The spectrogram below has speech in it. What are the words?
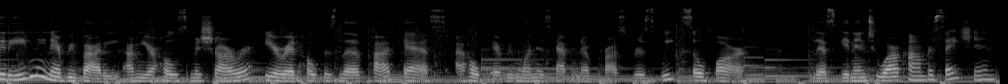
Good evening, everybody. I'm your host, Mashyra, here at Hope is Love podcast. I hope everyone is having a prosperous week so far. Let's get into our conversation.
